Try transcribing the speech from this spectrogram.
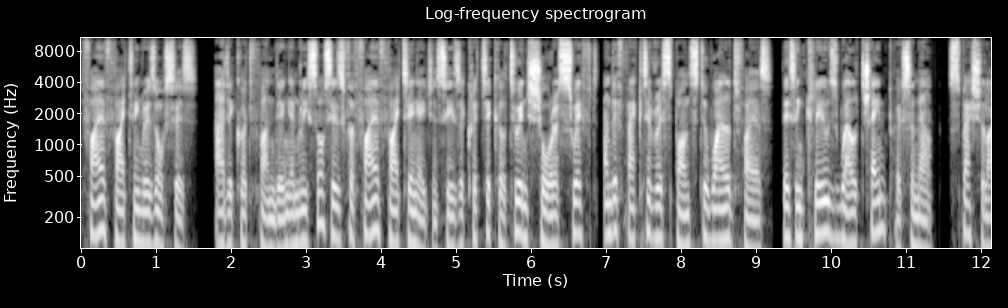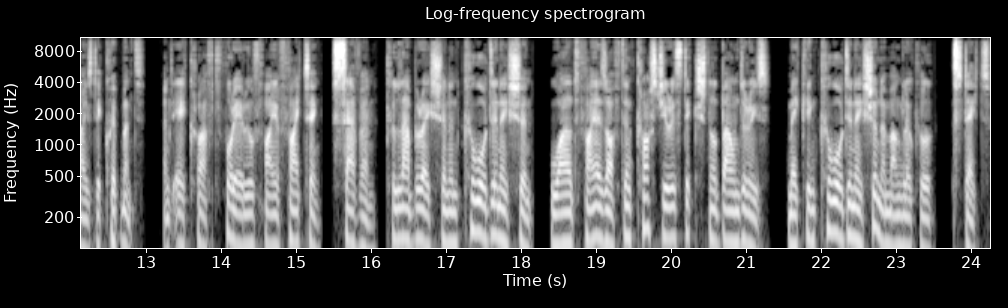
Firefighting resources. Adequate funding and resources for firefighting agencies are critical to ensure a swift and effective response to wildfires. This includes well-trained personnel, specialized equipment, and aircraft for aerial firefighting. 7. Collaboration and coordination. Wildfires often cross jurisdictional boundaries, making coordination among local, state,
